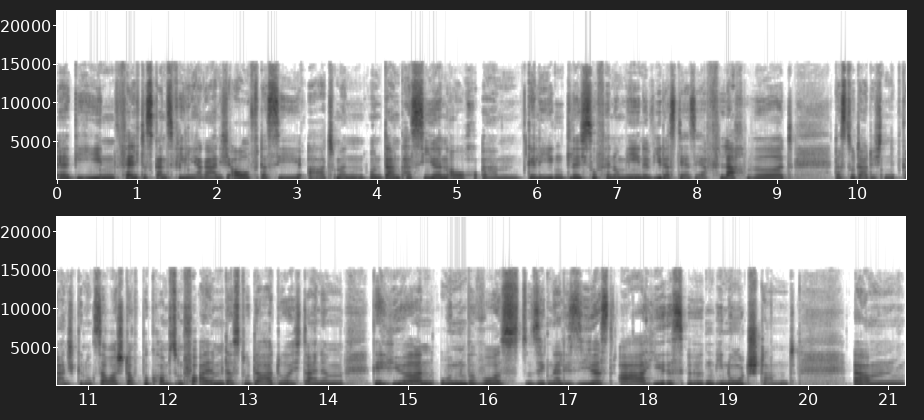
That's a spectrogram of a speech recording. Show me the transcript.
äh, gehen, fällt es ganz vielen ja gar nicht auf, dass sie atmen. Und dann passieren auch ähm, gelegentlich so Phänomene wie, dass der sehr flach wird, dass du dadurch gar nicht genug Sauerstoff bekommst und vor allem, dass du dadurch deinem Gehirn unbewusst signalisierst, ah, hier ist irgendwie Notstand. Ähm,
